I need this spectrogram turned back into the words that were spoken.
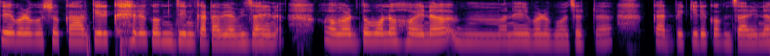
তো এবার অবশ্য কার কীরকম দিন কাটাবে আমি জানি না। আমার তো মনে হয় না মানে এবারে বছরটা কাটবে কীরকম জানি না।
